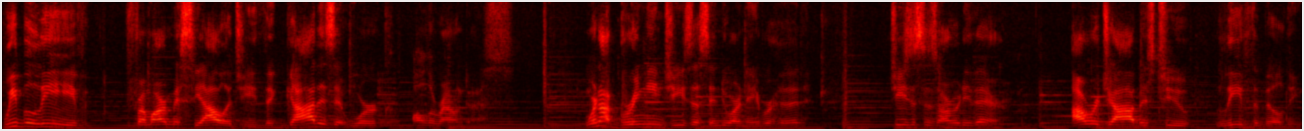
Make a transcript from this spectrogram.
We believe from our missiology that God is at work all around us. We're not bringing Jesus into our neighborhood, Jesus is already there. Our job is to leave the building,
